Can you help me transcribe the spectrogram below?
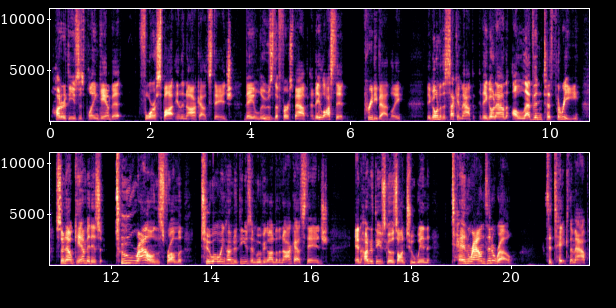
100 Thieves is playing Gambit for a spot in the knockout stage. They lose the first map, and they lost it pretty badly. They go into the second map. They go down 11 to 3. So now Gambit is two rounds from 2 0ing 100 Thieves and moving on to the knockout stage. And 100 Thieves goes on to win 10 rounds in a row to take the map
